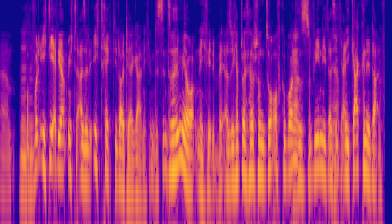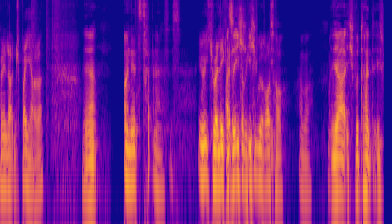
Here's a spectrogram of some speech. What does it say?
Ähm, mhm. Obwohl ich die App überhaupt nicht, also ich track die Leute ja gar nicht. Und das interessiert mich überhaupt nicht. Also ich habe das ja schon so aufgebaut, ja. dass es so wenig, dass ja. ich eigentlich gar keine Daten von den Leuten speichere, oder? Ja. Und jetzt, das ist, ich überlege, also halt, ich, ob ich, ich Google raushau, aber. Ja, ich würde halt, ich,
